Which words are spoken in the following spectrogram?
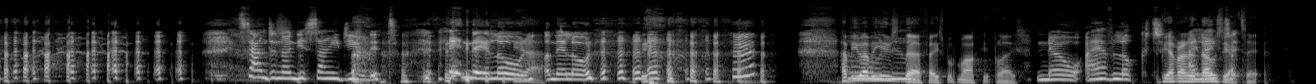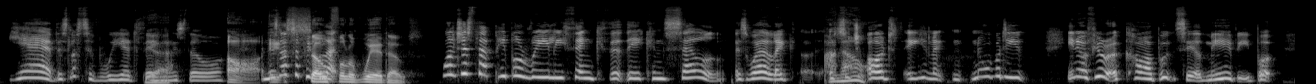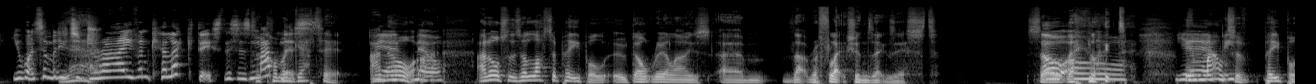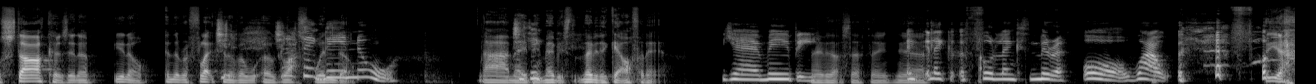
Standing on your side unit in their lawn Yeah. on their lawn. have you ever Oh, used no. their Facebook Marketplace? no, I have looked. Have you ever had a I nosy at it? Yeah, there's lots of weird Yeah. things though. Oh, and there's it's lots of people so that, full of weirdos. Well, just that people really think that they can sell as well. Like uh, such odd. You know, like nobody. You know, if you're at a car boot sale, maybe, but you want somebody Yeah. to drive and collect this. This is To madness. come and get it. I Yeah, know. no. I- and also, there's a lot of people who don't realise um, that reflections exist. So Oh, they, oh, like the amount pe- of people starkers in a you know in the reflection of a, a Do glass think window. they know? Ah, Do maybe maybe it's, maybe they get off on it. Yeah, maybe. Maybe that's their thing. Like- Yeah. Like a full length mirror. Oh wow. yeah.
